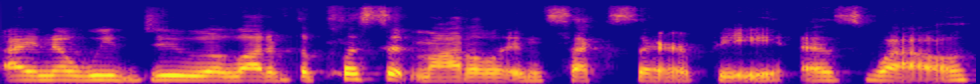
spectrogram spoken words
I know we do a lot of the PLISSIT model in sex therapy as well.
